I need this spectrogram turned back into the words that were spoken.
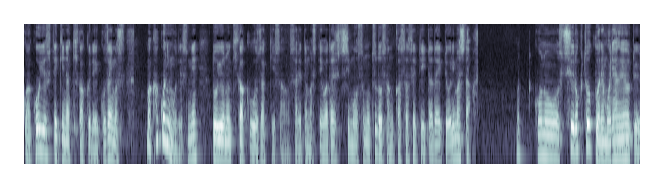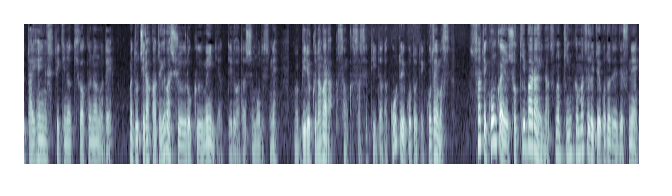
まあ、こういう素敵な企画でございます。まあ、過去にもですね、同様の企画をザッキーさんされてまして、私もその都度参加させていただいておりました。この収録トークをね、盛り上げようという大変素敵な企画なので、まあ、どちらかといえば収録メインでやっている私もですね、微力ながら参加させていただこうということでございます。さて、今回の初期払い夏のピンク祭りということでですね、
